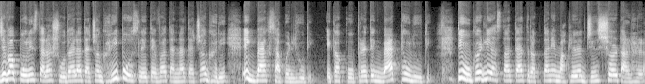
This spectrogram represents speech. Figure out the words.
जेव्हा पोलीस त्याला शोधायला त्याच्या घरी पोहोचले तेव्हा त्यांना त्याच्या घरी एक बॅग सापडली होती. एका कोपऱ्यात एक बॅग ठेवली होती. ती उघडली असता त्यात रक्ताने माखलेला जीन्स शर्ट आढळला.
